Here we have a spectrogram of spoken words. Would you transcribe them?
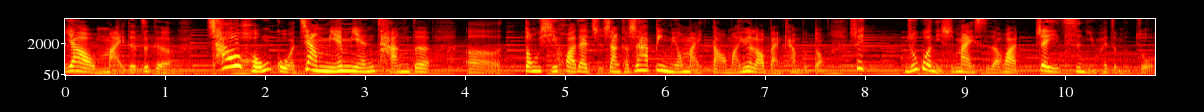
要买的这个超红果酱绵绵糖的呃东西画在纸上，可是他并没有买到嘛，因为老板看不懂。所以如果你是麦斯的话，这一次你会怎么做？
